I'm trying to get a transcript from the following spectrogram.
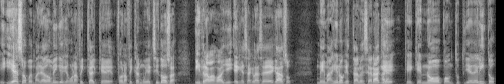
Y, y eso, pues María Domínguez, que es una fiscal que fue una fiscal muy exitosa y trabajó allí en esa clase de casos, me imagino que establecerá que, Ahora- que, que no constituye delito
